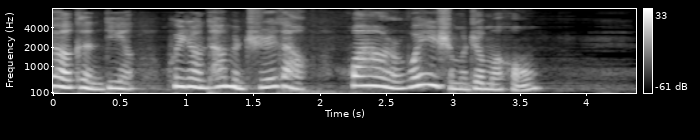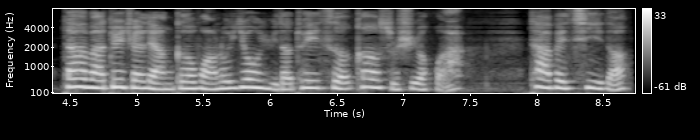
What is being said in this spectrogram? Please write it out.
那肯定会让他们知道花儿为什么这么红。他把对这两个网络用语的推测告诉世华，他被气得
